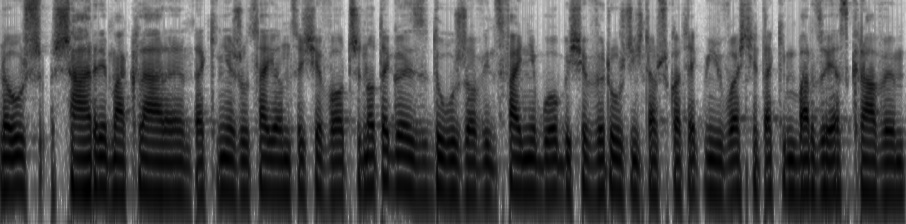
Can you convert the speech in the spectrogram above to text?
no już szary McLaren, taki nie rzucający się w oczy, no tego jest dużo, więc fajnie byłoby się wyróżnić na przykład jakimś właśnie takim bardzo jaskrawym,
